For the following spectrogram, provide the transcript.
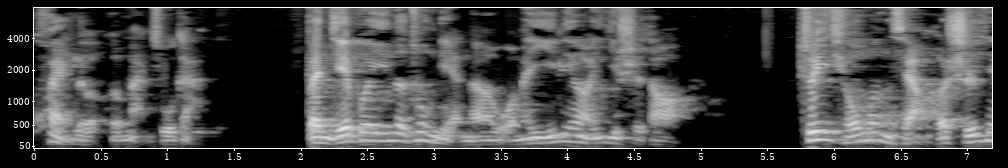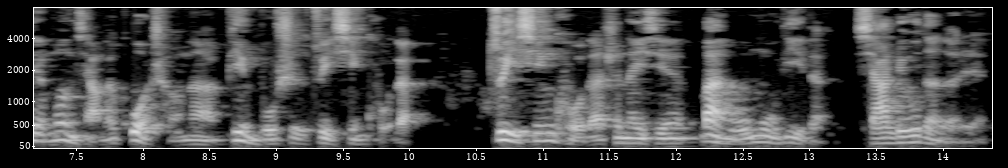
快乐和满足感。本节播音的重点呢，我们一定要意识到，追求梦想和实现梦想的过程呢，并不是最辛苦的。最辛苦的是那些漫无目的的瞎溜达的人。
